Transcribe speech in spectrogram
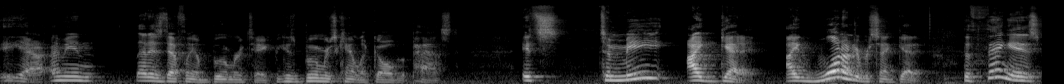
Yeah, I mean that is definitely a boomer take because boomers can't let go of the past. It's to me, I get it. I 100% get it. The thing is,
